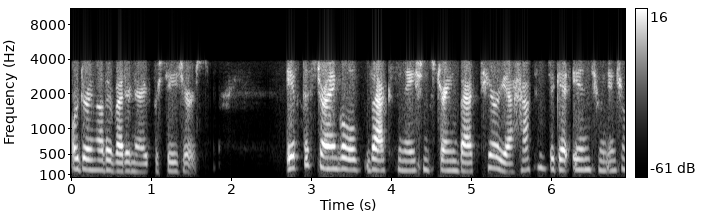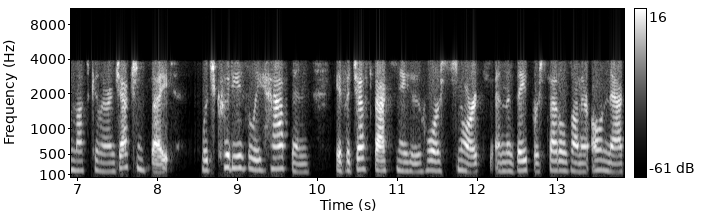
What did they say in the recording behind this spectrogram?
or during other veterinary procedures. If the strangle vaccination strain bacteria happens to get into an intramuscular injection site, which could easily happen if a just vaccinated horse snorts and the vapor settles on their own neck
